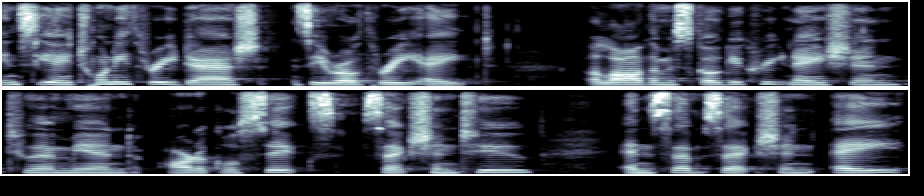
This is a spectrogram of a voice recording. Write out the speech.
NCA twenty-three 38 allow the Muscogee Creek Nation to amend Article Six, Section Two, and subsection A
